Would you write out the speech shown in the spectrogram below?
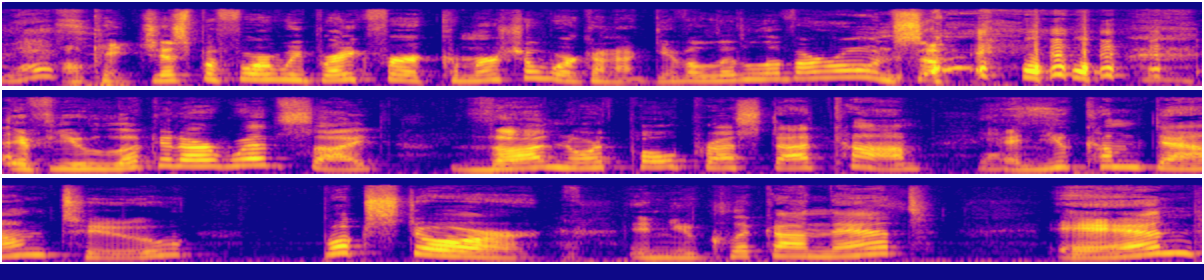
Yes. okay, just before we break for a commercial, we're going to give a little of our own. So if you look at our website, thenorthpolepress.com, Yes. and you come down to bookstore, and you click on that, and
